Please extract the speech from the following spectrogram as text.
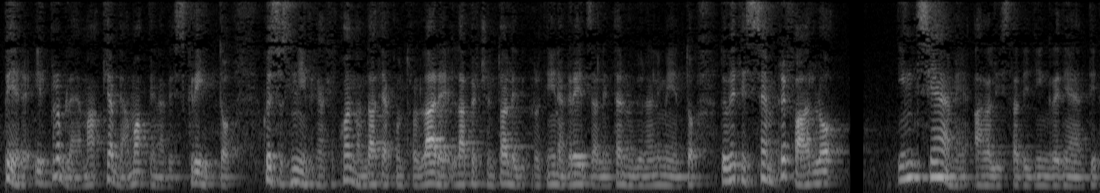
per il problema che abbiamo appena descritto. Questo significa che quando andate a controllare la percentuale di proteina grezza all'interno di un alimento, dovete sempre farlo insieme alla lista degli ingredienti,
